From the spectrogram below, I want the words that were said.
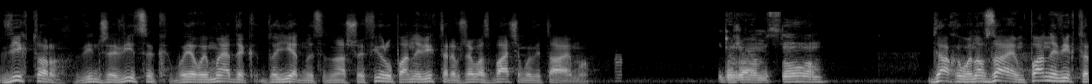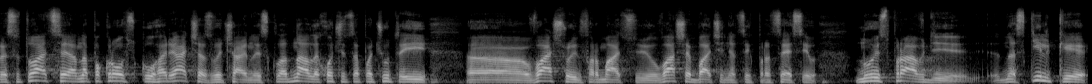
Віктор, він же Віцик, бойовий медик, доєднується до нашого ефіру. Пане Вікторе, вже вас бачимо. Вітаємо. Бажаю міцного вам. Дякуємо навзаєм. Пане Вікторе, ситуація на Покровську гаряча, звичайно, і складна, але хочеться почути і е, вашу інформацію, ваше бачення цих процесів. Ну і справді, наскільки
